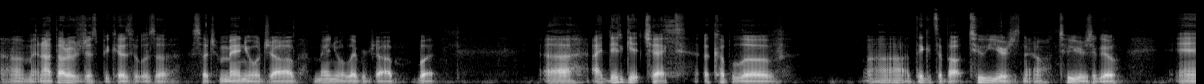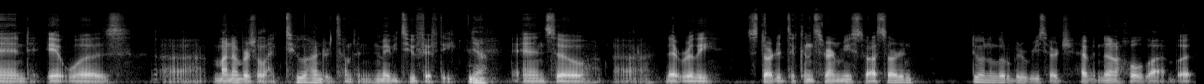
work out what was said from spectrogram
Um, and I thought it was just because it was a such a manual job, manual labor job. But uh, I did get checked a couple of, uh, I think it's about two years now, two years ago, and it was uh, my numbers were like 200 something, maybe 250. Yeah. And so uh, that really started to concern me. So I started doing a little bit of research. Haven't done a whole lot, but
